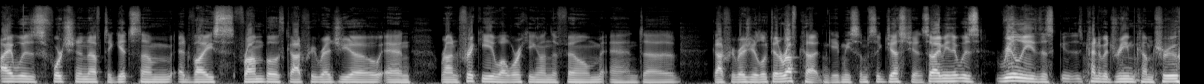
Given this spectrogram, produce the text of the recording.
I was fortunate enough to get some advice from both Godfrey Reggio and Ron Fricke while working on the film, and uh, Godfrey Reggio looked at a rough cut and gave me some suggestions. So I mean, it was really this kind of a dream come true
